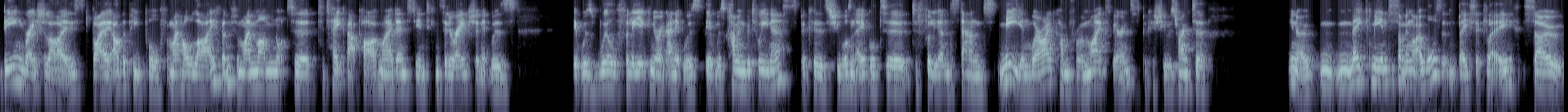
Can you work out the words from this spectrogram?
being racialized by other people for my whole life, and for my mum not to to take that part of my identity into consideration. It was it was willfully ignorant and it was it was coming between us because she wasn't able to to fully understand me and where I'd come from and my experiences because she was trying to you know, make me into something that I wasn't, basically. So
